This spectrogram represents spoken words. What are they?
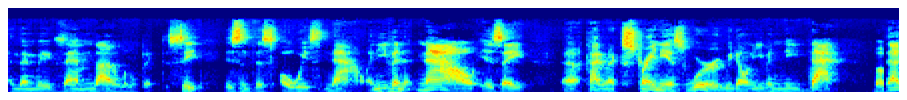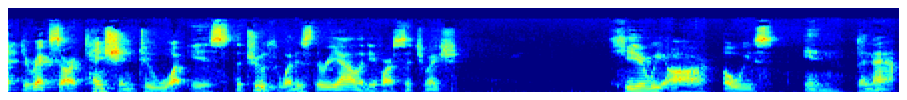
And then we examine that a little bit to see, isn't this always now? And even now is a uh, kind of extraneous word. We don't even need that. But that directs our attention to what is the truth. What is the reality of our situation? Here we are, always in the now.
